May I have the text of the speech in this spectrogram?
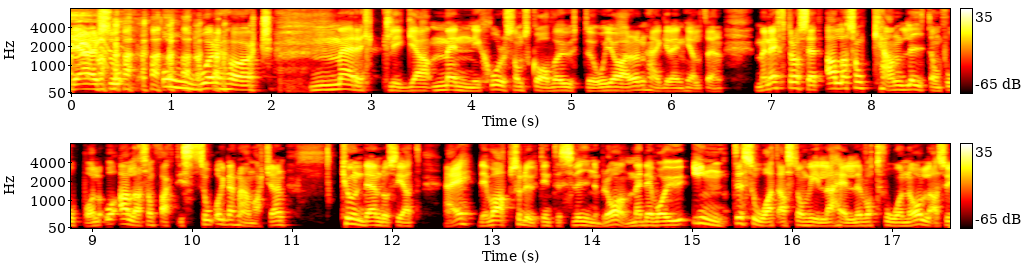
det är så oerhört märkliga människor som ska vara ute och göra den här grejen hela tiden. Men efter att ha sett alla som kan lite om fotboll och alla som faktiskt såg den här matchen kunde ändå se att nej, det var absolut inte svinbra, men det var ju inte så att Aston Villa heller var 2-0. Alltså,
